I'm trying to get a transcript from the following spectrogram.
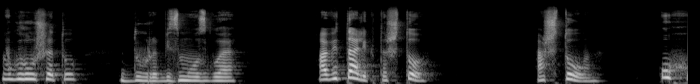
в глушь эту. Дура безмозглая. А Виталик-то что? А что он? Ух,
